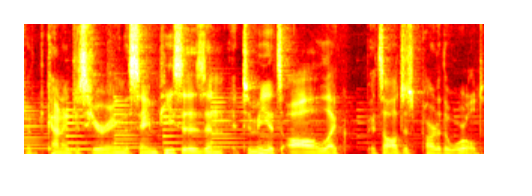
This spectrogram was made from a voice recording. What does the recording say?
of kind of just hearing the same pieces. And to me it's all like it's all just part of the world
